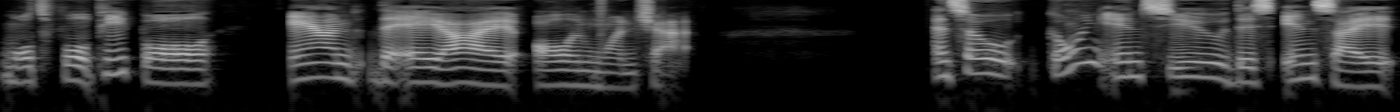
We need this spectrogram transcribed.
multiple people and the AI all in one chat. And so going into this insight,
